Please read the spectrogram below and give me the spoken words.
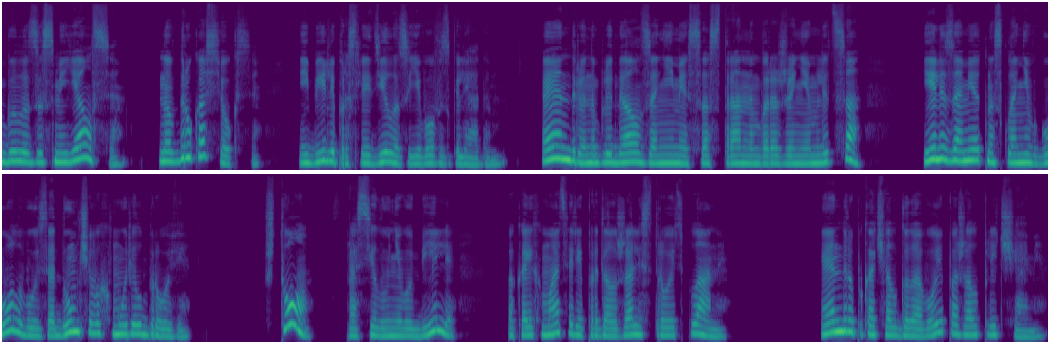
было засмеялся, но вдруг осекся, и Билли проследила за его взглядом. Эндрю наблюдал за ними со странным выражением лица, еле заметно склонив голову и задумчиво хмурил брови. «Что?» — спросила у него Билли, пока их матери продолжали строить планы. Эндрю покачал головой и пожал плечами.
